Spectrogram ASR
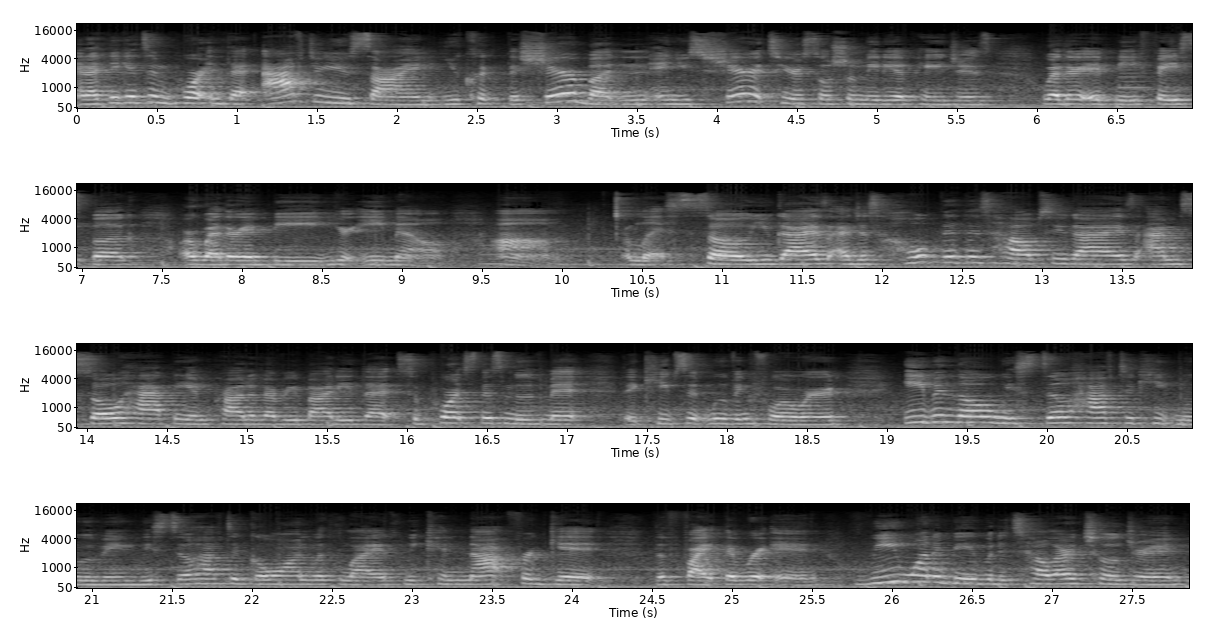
And I think it's important that after you sign, you click the share button and you share it to your social media pages, whether it be Facebook or whether it be your email. Um, list. So, you guys, I just hope that this helps you guys. I'm so happy and proud of everybody that supports this movement, that keeps it moving forward. Even though we still have to keep moving, we still have to go on with life, we cannot forget the fight that we're in. We want to be able to tell our children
